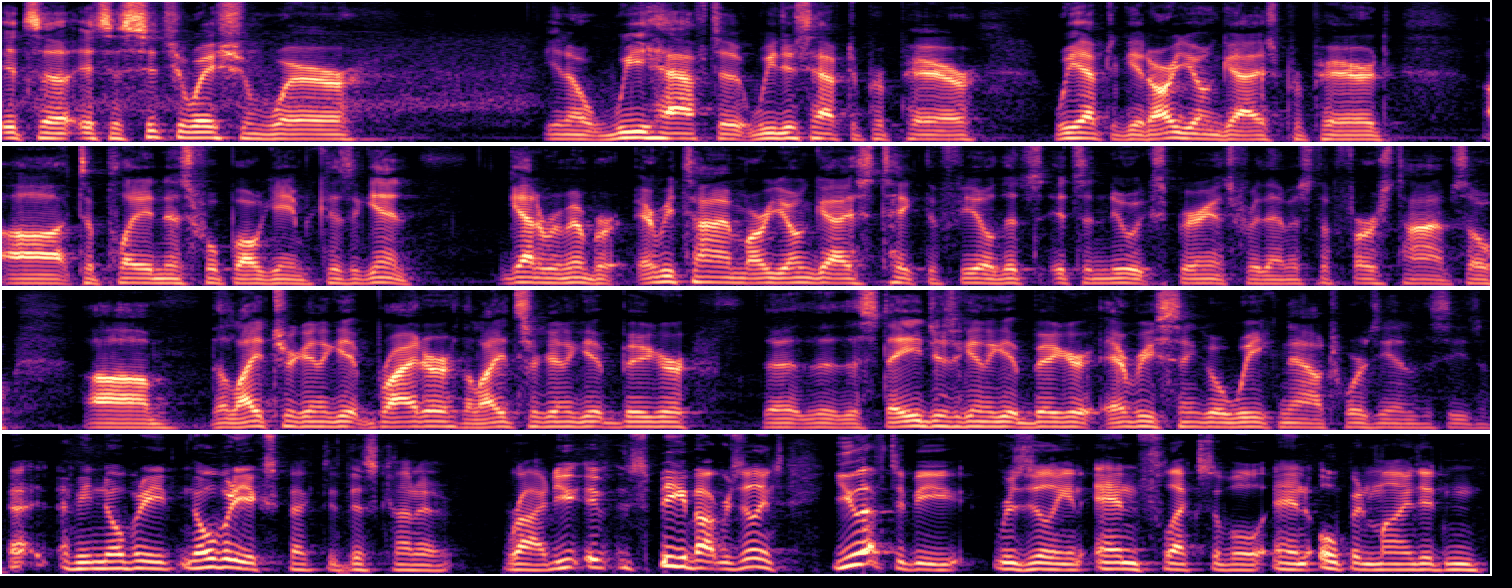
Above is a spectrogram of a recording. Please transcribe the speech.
it's a it's a situation where, you know, we have to we just have to prepare. We have to get our young guys prepared uh, to play in this football game because again, you got to remember every time our young guys take the field, it's it's a new experience for them. It's the first time, so um, the lights are going to get brighter, the lights are going to get bigger the, the, the stage is going to get bigger every single week now towards the end of the season. I mean, nobody nobody expected this kind of ride. You, speak about resilience. You have to be resilient and flexible and open-minded, and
